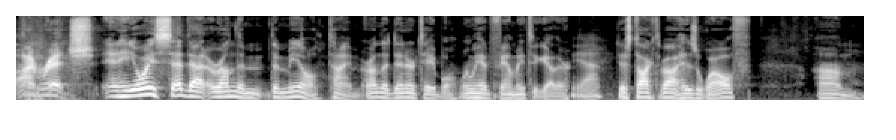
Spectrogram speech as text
I'm rich. And he always said that around the, the meal time, around the dinner table when we had family together. yeah, Just talked about his wealth, um,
